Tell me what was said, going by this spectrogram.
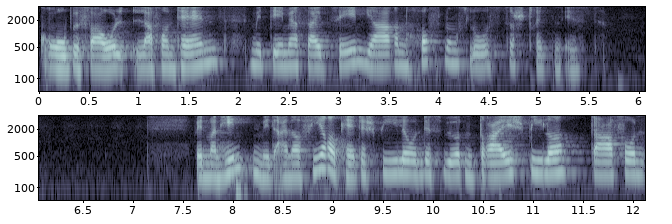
grobe Faul Lafontaines, mit dem er seit zehn Jahren hoffnungslos zerstritten ist. Wenn man hinten mit einer Viererkette spiele und es würden drei Spieler davon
